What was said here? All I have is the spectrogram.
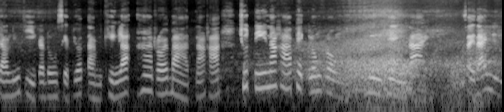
ยาวลิ้นจี่กระโดงเสียบยอดต่ำเข่งละ 500 บาทนะคะ ชุดนี้นะคะเผ็กลงกล่องหนึ่งเข่งได้ ใส่ได้หนึ่ง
